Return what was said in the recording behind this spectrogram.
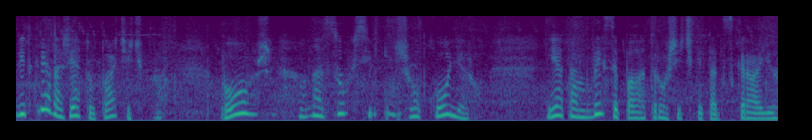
Відкрила ж я ту пачечку. Боже, вона зовсім іншого кольору. Я там висипала трошечки так з краю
